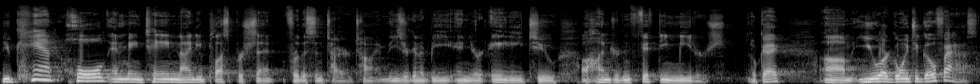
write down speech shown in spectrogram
You can't hold and maintain 90 plus percent for this entire time. These are going to be in your 80 to 150 meters. Okay, um, you are going to go fast,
